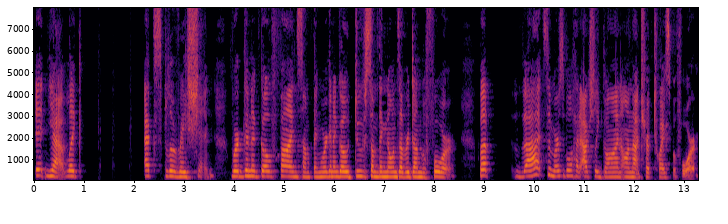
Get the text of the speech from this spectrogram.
It yeah, like exploration. We're gonna go find something. We're gonna go do something no one's ever done before. But that submersible had actually gone on that trip twice before,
